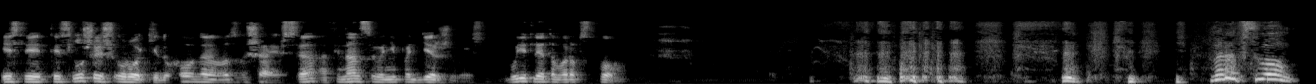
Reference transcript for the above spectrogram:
Если ты слушаешь уроки, духовно возвышаешься, а финансово не поддерживаешь, будет ли это воровством? Воровством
